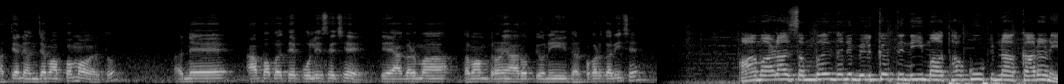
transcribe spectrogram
હત્યાને અંજામ આપવામાં આવ્યો હતો. અને આ બાબતે પોલીસે છે તે આગળમાં તમામ ત્રણેય આરોપીઓની ધરપકડ કરી છે. આ માળા સંબંધ અને મિલકતની માથાકૂટના કારણે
